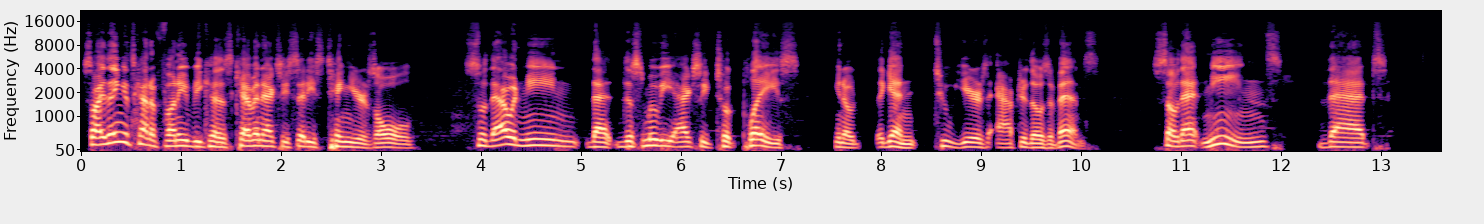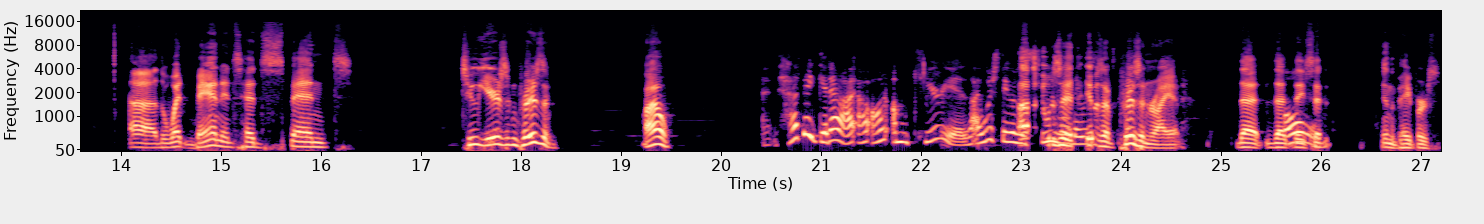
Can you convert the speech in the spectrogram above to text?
So I think it's kind of funny because Kevin actually said he's 10 years old. So that would mean that this movie actually took place, you know, again, two years after those events. So that means that uh, the Wet Bandits had spent two years in prison. Wow. How did they get out? I, I, I'm curious. I wish there was a Uh, it was a they it was a prison riot that that they Oh. said in the papers.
